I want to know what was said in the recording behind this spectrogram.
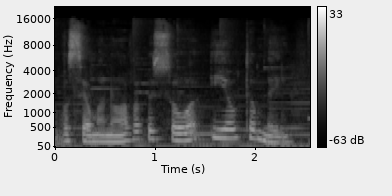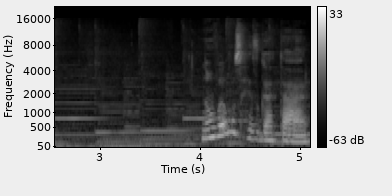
você é uma nova pessoa e eu também. Não vamos resgatar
